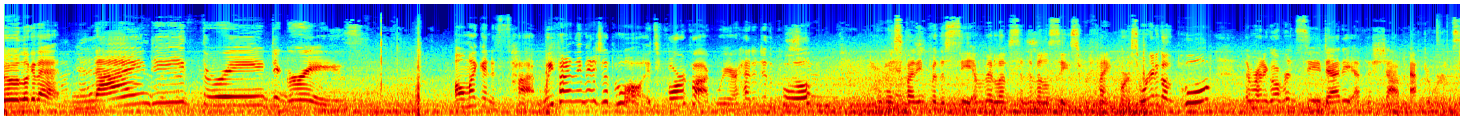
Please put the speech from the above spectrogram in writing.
Oh, look at that. 93 degrees. Oh my goodness, it's hot. We finally made it to the pool. It's four o'clock. We are headed to the pool. Everybody's fighting for the seat. Everybody loves sitting in the middle seat, so we're fighting for it. So we're gonna go to the pool, then we're gonna go over and see Daddy at the shop afterwards.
